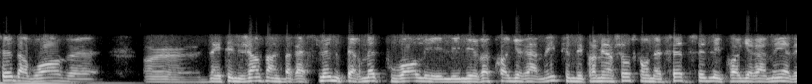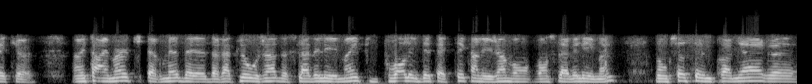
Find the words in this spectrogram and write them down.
fait d'avoir euh, l'intelligence dans le bracelet nous permet de pouvoir les, les, les reprogrammer. Puis une des premières choses qu'on a faites, c'est de les programmer avec un timer qui permet de, de, rappeler aux gens de se laver les mains puis de pouvoir les détecter quand les gens vont, vont se laver les mains. Donc ça, c'est une première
